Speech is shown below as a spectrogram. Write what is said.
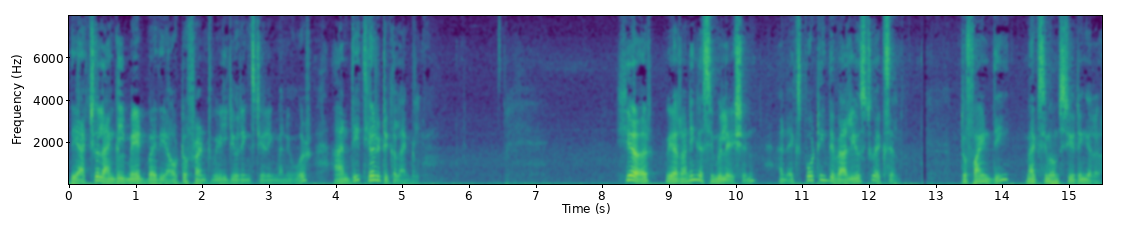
the actual angle made by the outer front wheel during steering maneuver and the theoretical angle. Here we are running a simulation and exporting the values to Excel to find the maximum steering error.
